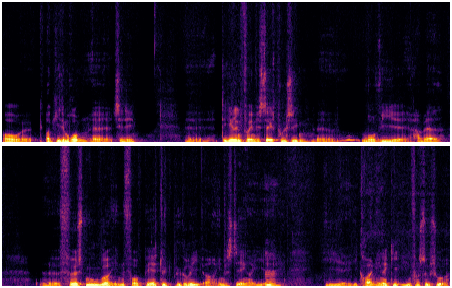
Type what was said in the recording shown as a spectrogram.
og, øh, og give dem rum øh, til det. Øh, det gælder inden for investeringspolitikken, øh, hvor vi øh, har været first mover inden for bæredygtigt byggeri og investeringer i, mm. i, i grøn energiinfrastruktur.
